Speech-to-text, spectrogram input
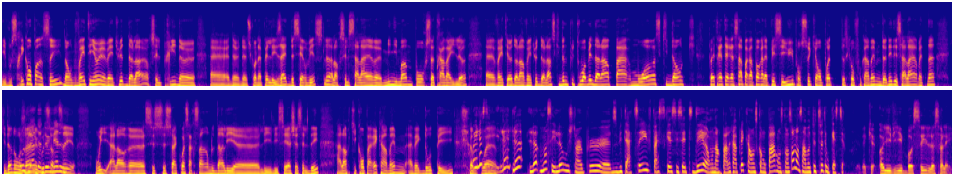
et vous serez compensé. Donc 21 et 28 dollars, c'est le prix d'un euh, de, ce qu'on appelle les aides de service. Là. Alors c'est le salaire euh, minimum pour ce travail-là, euh, 21 dollars, 28 dollars, ce qui donne plus de 3000 dollars par mois, ce qui donc peut être intéressant par rapport à la PCU pour ceux qui ont pas, de- parce qu'il faut quand même donner des salaires maintenant qui donnent aux gens le de goût de 2000. sortir. Oui, alors euh, c'est c'est ça à quoi ça ressemble dans les euh, les, les CHSLD, alors qu'ils comparaient quand même avec d'autres pays. Comme Oui, là, quoi, là, là, là, moi, c'est là où je suis un peu euh, dubitative parce que c'est cette idée, on en reparlera après quand on se compare, on se concentre, on s'en va tout de suite aux questions. Avec Olivier Bossé, Le Soleil.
